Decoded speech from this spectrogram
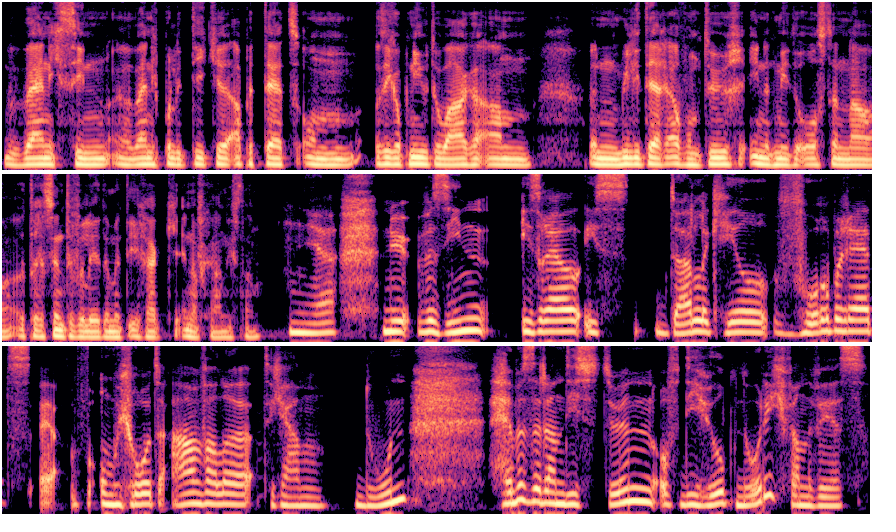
weinig zin, weinig politieke appetijt om zich opnieuw te wagen aan een militair avontuur in het Midden-Oosten na het recente verleden met Irak en Afghanistan. Ja, nu, we zien Israël is duidelijk heel voorbereid eh, om grote aanvallen te gaan doen. Hebben ze dan die steun of die hulp nodig van de VS?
